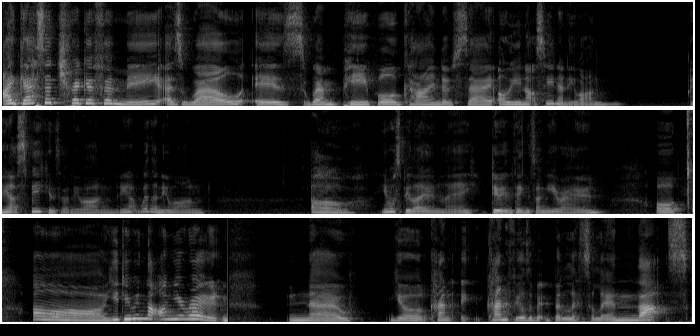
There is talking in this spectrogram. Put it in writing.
I guess a trigger for me as well is when people kind of say, Oh, you're not seeing anyone. You're not speaking to anyone. You're not with anyone. Oh, you must be lonely, doing things on your own. Or, Oh, you're doing that on your own. No, you're kind of, it kind of feels a bit belittling. That's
